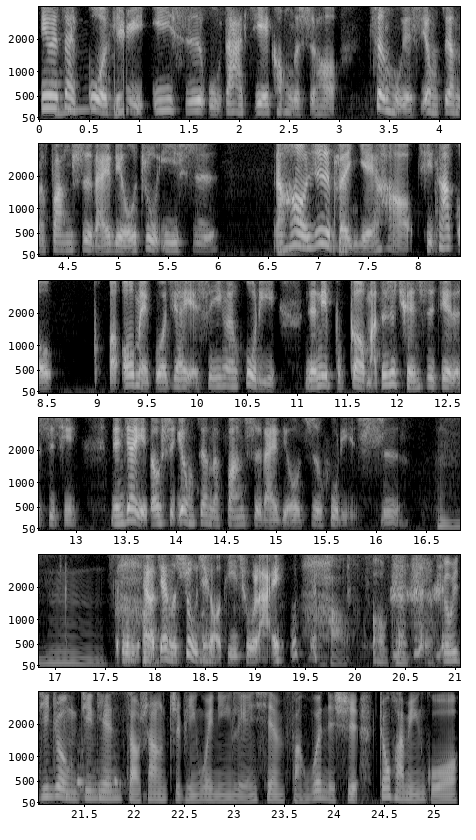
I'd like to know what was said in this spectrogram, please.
因为在过去医师五大皆空的时候。政府也是用这样的方式来留住医师，然后日本也好，其他国呃欧美国家也是因为护理人力不够嘛，这是全世界的事情，人家也都是用这样的方式来留置护理师。嗯，才有这样的诉求提出来。好，OK，各位听众，今天早上志平为您连线访问的是中华民国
